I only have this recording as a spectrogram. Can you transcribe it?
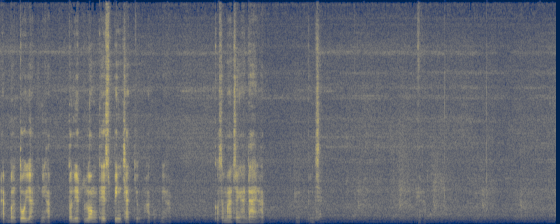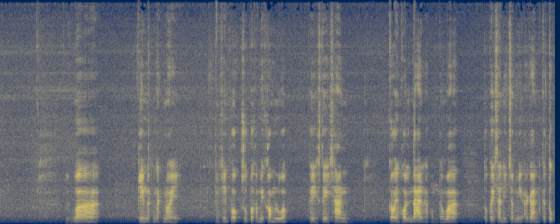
แอปบางตัวอย่างนี่ครับตอนนี้ลองเทส Ping Chat อยู่นะครับผมเนี่ยครับก็สามารถใช้งานได้นะครับ Ping Chat หรือว่าเกมหนักๆหน่อย อย่างเช่นพวก Super Famicom หรือว่า PlayStation ก็ยังพอเล่นได้นะครับผมแต่ว่าตัว PlayStation นี่จะมีอาการกระตุก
